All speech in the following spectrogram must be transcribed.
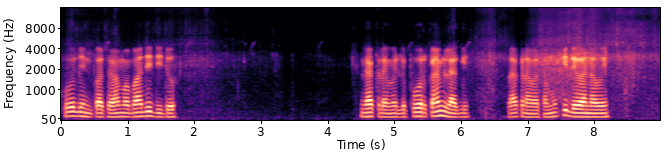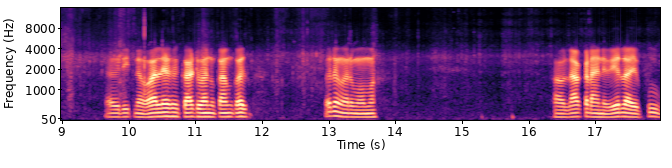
ખોલીને પાછો આમાં બાંધી દીધો. લાકડામાં એટલે ફોર કામ લાગે. લાકડા વાસા મૂકી દેવાના હોય. આવી રીતના વાલે કાઢવાનું કામકાજ કરે. મારા મામા. હા લાકડા ને વેલા એ ફૂગ.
